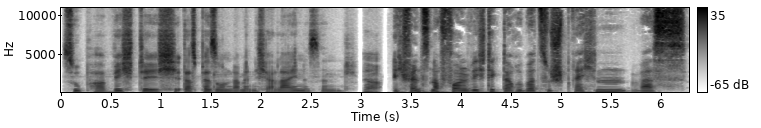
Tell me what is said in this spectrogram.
super wichtig, dass Personen damit nicht alleine sind. Ich fände es noch voll wichtig, darüber zu sprechen, was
